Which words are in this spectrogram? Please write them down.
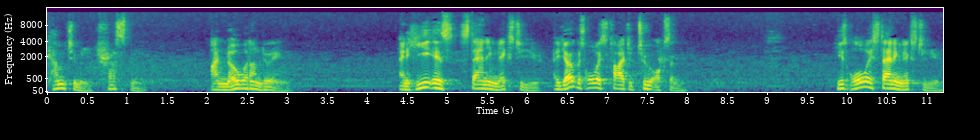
Come to me. Trust me. I know what I'm doing. And he is standing next to you. A yoke is always tied to two oxen. He's always standing next to you.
